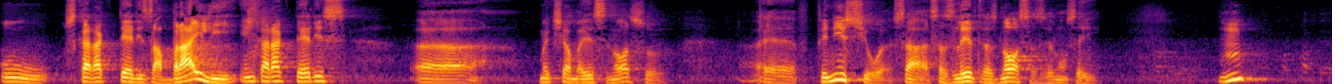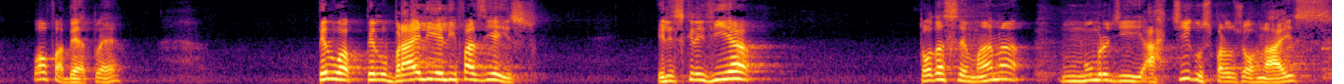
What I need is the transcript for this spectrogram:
os caracteres a braille em caracteres, ah, como é que chama esse nosso? É, fenício, essa, essas letras nossas, eu não sei. Hum? O alfabeto, é. Pelo, pelo braille ele fazia isso. Ele escrevia toda semana um número de artigos para os jornais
